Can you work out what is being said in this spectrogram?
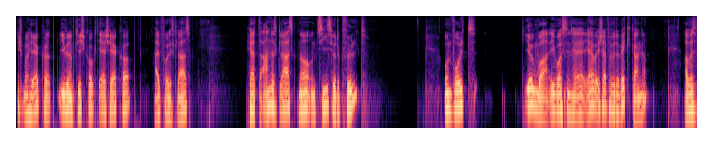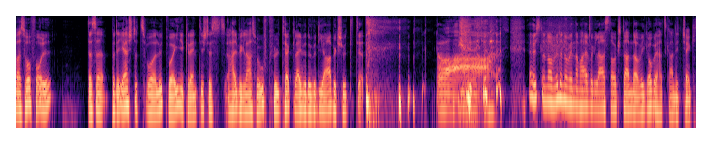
ist mal hergekommen, ich bin am Tisch geguckt, er ist hergekommen, halb volles Glas. Er hat ein anderes Glas genommen und sie ist wieder gefüllt und wollte irgendwo, ich weiß nicht, er ist einfach wieder weggegangen. Aber es war so voll, dass er bei den ersten zwei Leuten, wo er reingerannt ist, das halbe Glas war aufgefüllt hat, gleich wieder über die Arme geschüttet hat. Oh. er ist dann auch wieder noch mit einem halben Glas da gestanden, aber ich glaube, er hat es gar nicht gecheckt.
